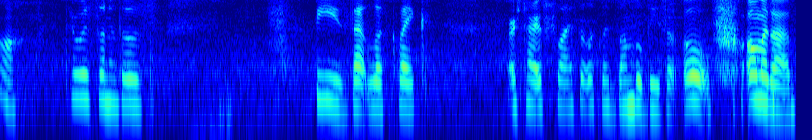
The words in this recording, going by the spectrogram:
Oh, there was one of those bees that look like, or sorry, flies that look like bumblebees. Oh, oh my god.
